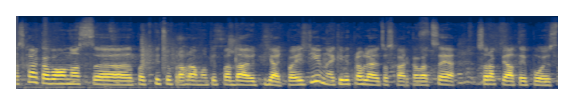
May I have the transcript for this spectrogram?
З Харкова у нас е, під, цю програму підпадають 5 поїздів, на які відправляються з Харкова. Це 45-й поїзд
